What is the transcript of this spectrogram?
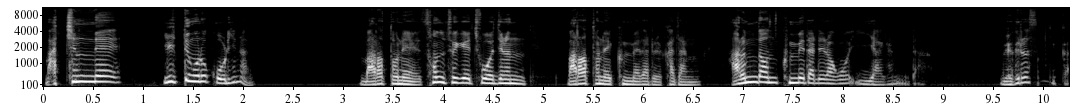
마침내 1등으로 골인한 마라톤의 선수에게 주어지는 마라톤의 금메달을 가장 아름다운 금메달이라고 이야기합니다. 왜 그렇습니까?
